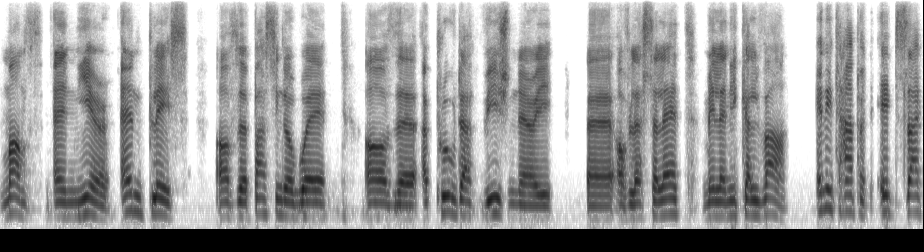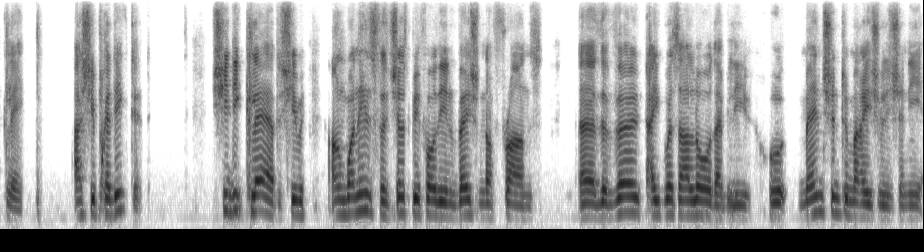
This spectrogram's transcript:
month, and year, and place of the passing away of the approved visionary uh, of La Salette, Mélanie Calvat. And it happened exactly as she predicted. She declared, she on one instance, just before the invasion of France, uh, the it was our Lord, I believe, who mentioned to Marie Julie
